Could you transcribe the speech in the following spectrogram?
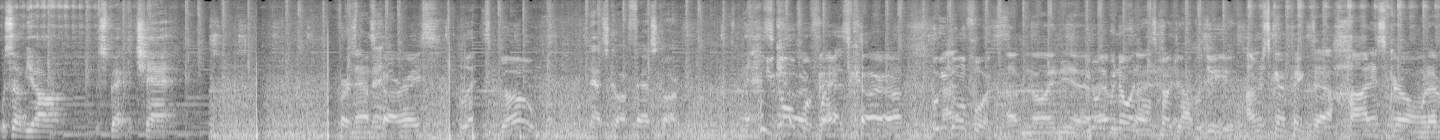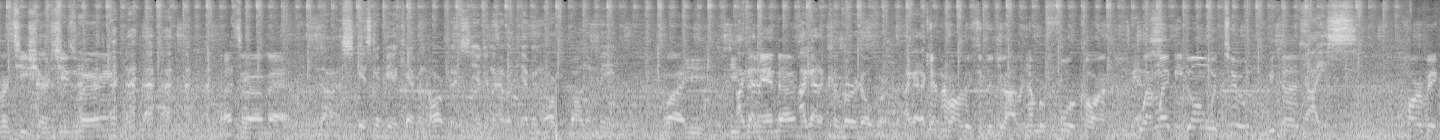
What's up, y'all? Respeck Da Chat. First NASCAR race. Let's go. NASCAR, fast car. Who you going for, Frank? NASCAR, huh? Who you going for? I have no idea. You don't even know a I'm NASCAR excited. driver, do you? I'm just gonna pick the hottest girl in whatever t-shirt she's wearing. That's where I'm at. Nah, it's, it's gonna be a Kevin Harvick, so you're gonna have a Kevin Harvick following me. Why? He, he's I gotta, man down? I gotta convert over. I gotta Kevin convert. Harvick's a good driver. Number four car. Who I might be going with two because Nice. Harvick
